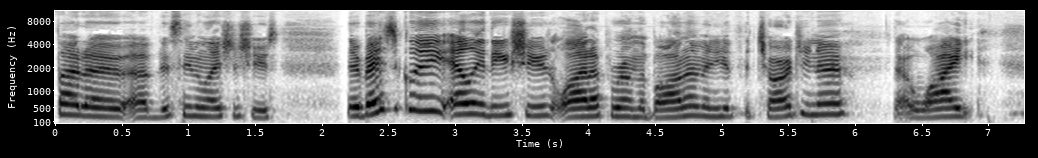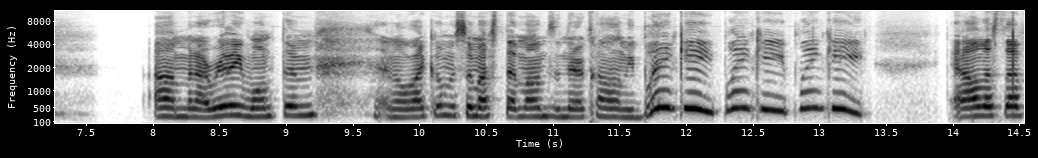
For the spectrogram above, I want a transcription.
photo of the simulation shoes. They're basically LED shoes light up around the bottom and you get the charge, you know? They're white. Um, and I really want them and I like them. So my stepmom's in there calling me Blinky, Blinky, Blinky, and all that stuff.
